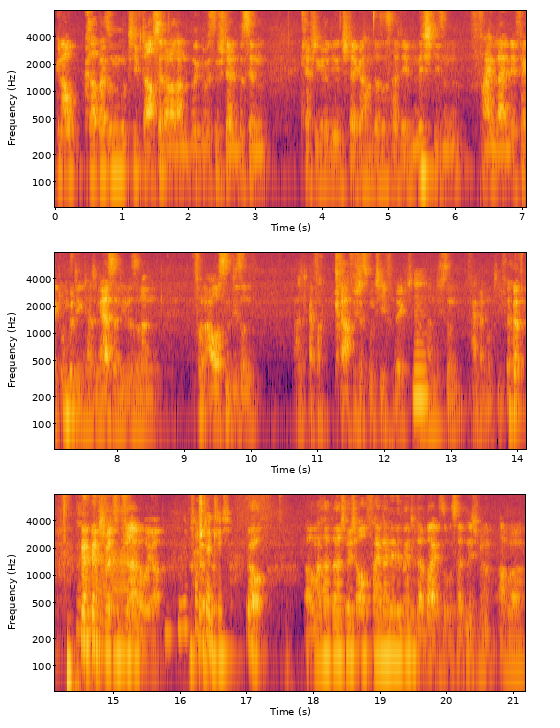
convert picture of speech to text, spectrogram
genau gerade bei so einem Motiv darf es ja dann auch an gewissen Stellen ein bisschen kräftigere Linienstärke haben, dass es halt eben nicht diesen Feinline-Effekt unbedingt hat in erster Linie, sondern von außen wie so ein halt einfach grafisches Motiv wirkt Hm. und dann nicht so ein Feinline-Motiv. ich würde es beschreiben, aber ja. Verständlich. Ja. Aber man hat natürlich auch Feinline-Elemente dabei, so ist halt nicht, ne? Aber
